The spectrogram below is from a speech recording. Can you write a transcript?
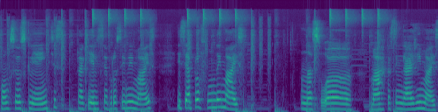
com seus clientes, para que eles se aproximem mais e se aprofundem mais na sua marca, se engajem mais.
